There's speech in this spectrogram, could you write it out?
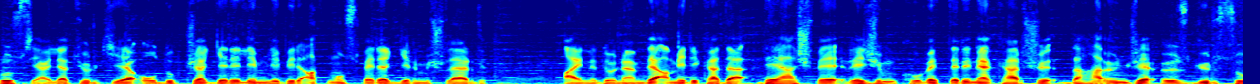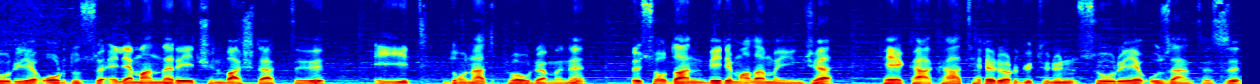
Rusya ile Türkiye oldukça gerilimli bir atmosfere girmişlerdi. Aynı dönemde Amerika'da DAEŞ ve rejim kuvvetlerine karşı daha önce Özgür Suriye ordusu elemanları için başlattığı Eğit Donat programını ÖSO'dan verim alamayınca PKK terör örgütünün Suriye uzantısı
